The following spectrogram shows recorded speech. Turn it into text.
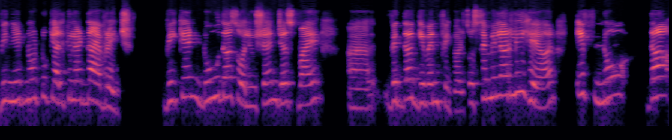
we need not to calculate the average we can do the solution just by uh, with the given figure so similarly here if no the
